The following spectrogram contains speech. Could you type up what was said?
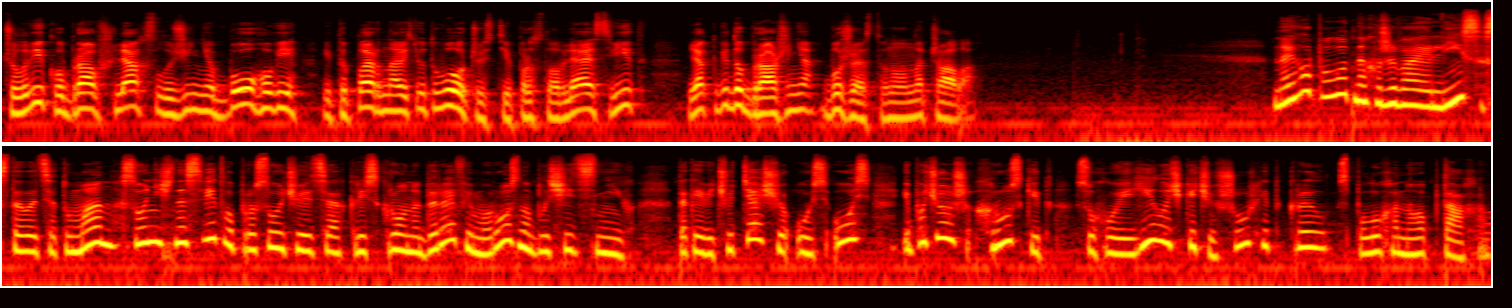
Чоловік обрав шлях служіння Богові і тепер навіть у творчості прославляє світ як відображення божественного начала. На його полотнах оживає ліс, стелиться туман, сонячне світло просочується крізь крону дерев і морозно блищить сніг. Таке відчуття, що ось-ось і почуєш хрускіт сухої гілочки чи шурхіт крил сполоханого птаха.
